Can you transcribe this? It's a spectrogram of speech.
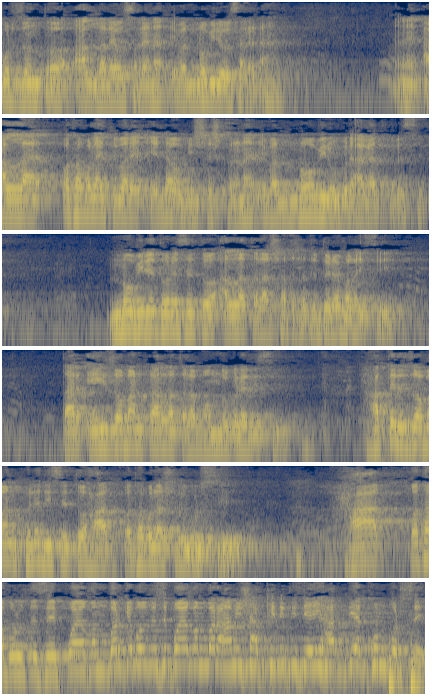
পর্যন্ত আল্লাহরেও ছাড়ে না, এবার নবীরেও ছাড়ে না। মানে আল্লাহ কথা বলাইতে পারে, এটাও বিশ্বাস করে না, এবার নবীর উপরে আঘাত করেছে। নবীরে ধরেছে তো আল্লাহ তালার সাথে সাথে ধরে ফেলাইছে। তার এই জবানটা আল্লাহ তালা বন্ধ করে দিছে। হাতের জবান খুলে দিছে তো হাত কথা বলা শুরু করছে। হাত কথা বলতেছে, পয়গম্বরকে বলতেছে, পয়গম্বর, আমি সাক্ষী নিতেছি এই হাত দিয়ে খুন করছে।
